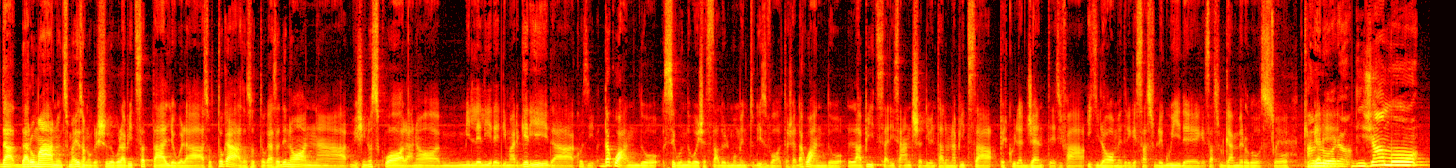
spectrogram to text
da, da romano, insomma, io sono cresciuto con la pizza a taglio, quella sotto casa, sotto casa di nonna, vicino scuola, no? mille lire di margherita, così. Da quando, secondo voi, c'è stato il momento di svolta? Cioè, da quando la pizza di Sancia è diventata una pizza per cui la gente si fa i chilometri, che sta sulle guide, che sta sul gambero rosso? Che viene- Allora, diciamo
